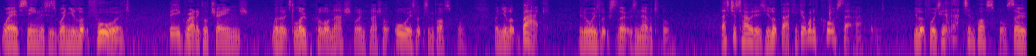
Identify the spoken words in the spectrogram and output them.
way of seeing this is when you look forward, big radical change, whether it's local or national or international, always looks impossible. When you look back, it always looks as though it was inevitable. That's just how it is. You look back and you go, well, of course that happened. You look forward, and you go, that's impossible. So,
